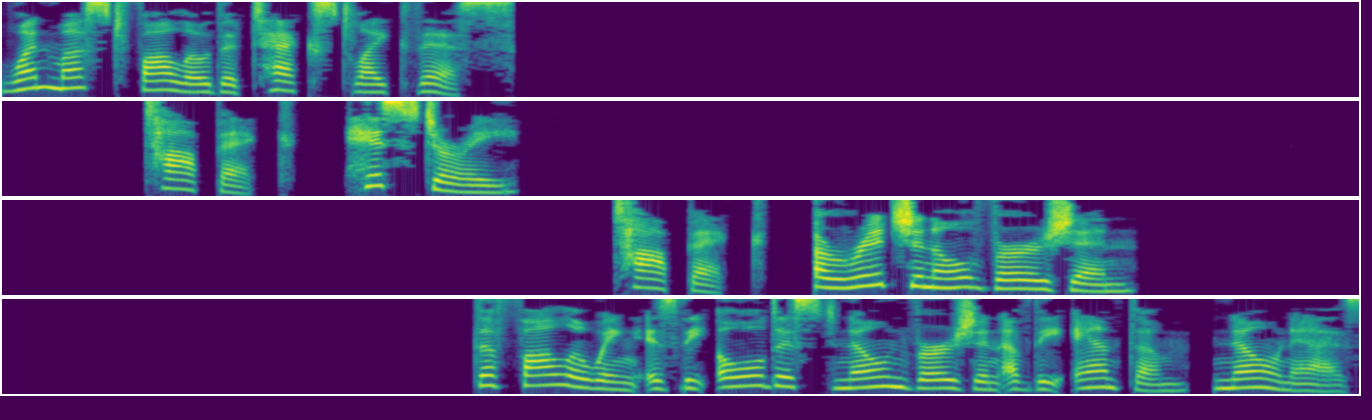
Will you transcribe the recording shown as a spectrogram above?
one must follow the text like this. Topic: History Topic: Original version. The following is the oldest known version of the anthem, known as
